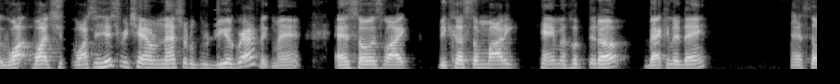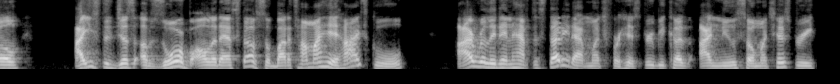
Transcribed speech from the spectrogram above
watch watch, the History Channel, National Geographic, man. And so it's like because somebody came and hooked it up back in the day, and so I used to just absorb all of that stuff. So by the time I hit high school, I really didn't have to study that much for history because I knew so much history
